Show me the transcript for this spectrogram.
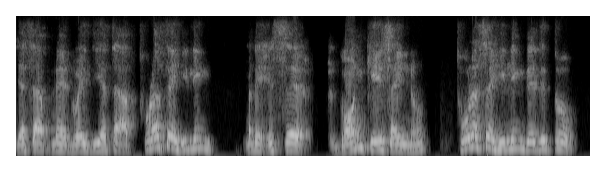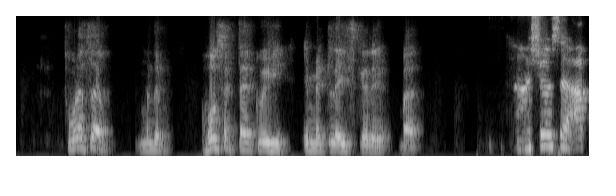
जैसा आपने एडवाइस दिया था आप थोड़ा सा हीलिंग मैंने इस गॉन केस आई नो थोड़ा सा हीलिंग दे दे तो थोड़ा सा मतलब हो सकता है कोई इमेटलाइज करे बात श्योर सर आप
